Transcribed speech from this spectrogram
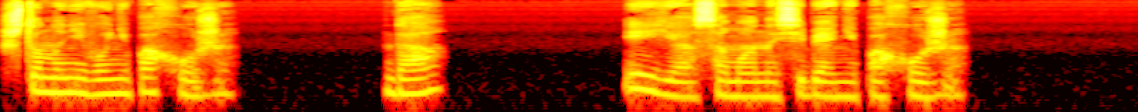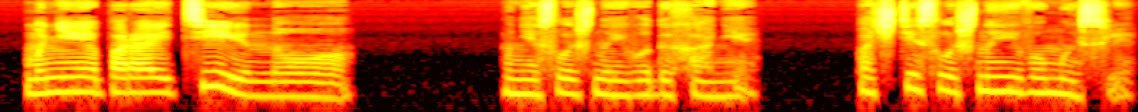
что на него не похоже. «Да?» И я сама на себя не похожа. «Мне пора идти, но...» Мне слышно его дыхание. Почти слышны его мысли.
